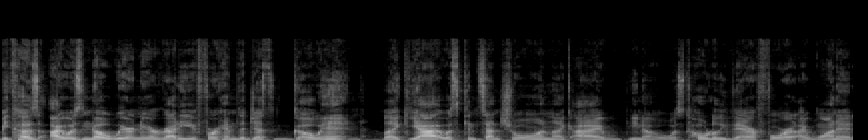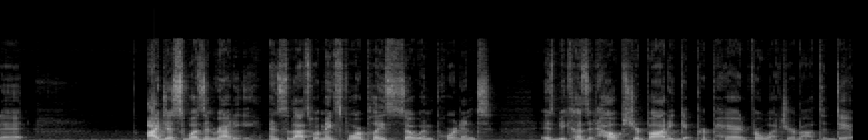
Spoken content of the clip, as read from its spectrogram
because I was nowhere near ready for him to just go in. Like, yeah, it was consensual and like I, you know, was totally there for it. I wanted it. I just wasn't ready. And so that's what makes foreplay so important is because it helps your body get prepared for what you're about to do.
